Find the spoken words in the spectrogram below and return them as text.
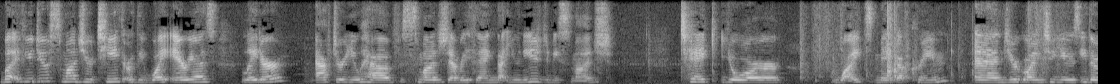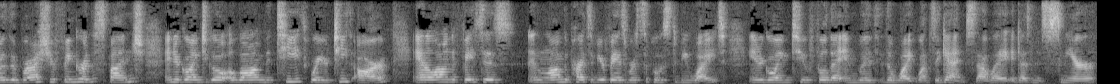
But if you do smudge your teeth or the white areas later, after you have smudged everything that you needed to be smudged, take your white makeup cream and you're going to use either the brush, your finger, or the sponge, and you're going to go along the teeth where your teeth are, and along the faces, and along the parts of your face where it's supposed to be white, and you're going to fill that in with the white once again, so that way it doesn't smear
